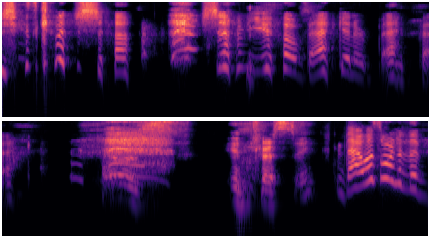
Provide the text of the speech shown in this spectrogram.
she's gonna shove shove Yuho back in her backpack. That was interesting. That was one of the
